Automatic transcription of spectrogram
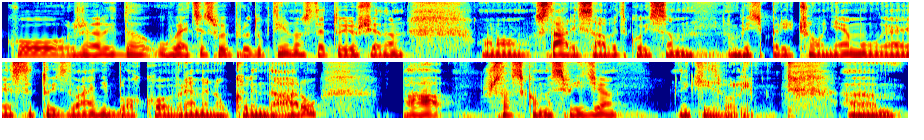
ko želi da uveća svoju produktivnost, eto još jedan ono stari savet koji sam već pričao o njemu, jeste to izdvajanje blokova vremena u kalendaru, pa šta se kome sviđa, neki izvoli. Um,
